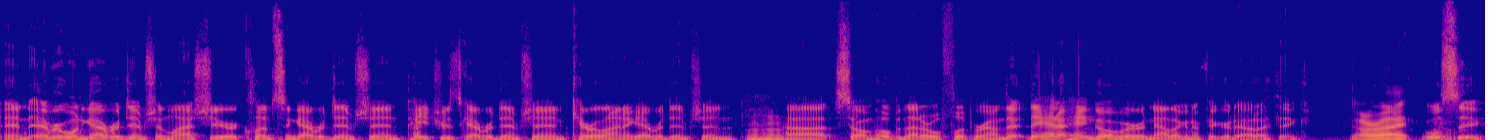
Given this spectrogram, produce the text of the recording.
and everyone got redemption last year. Clemson got redemption, Patriots got redemption, Carolina got redemption. Uh, so I'm hoping that it'll flip around. They, they had a hangover, and now they're going to figure it out. I think All right. we'll see.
